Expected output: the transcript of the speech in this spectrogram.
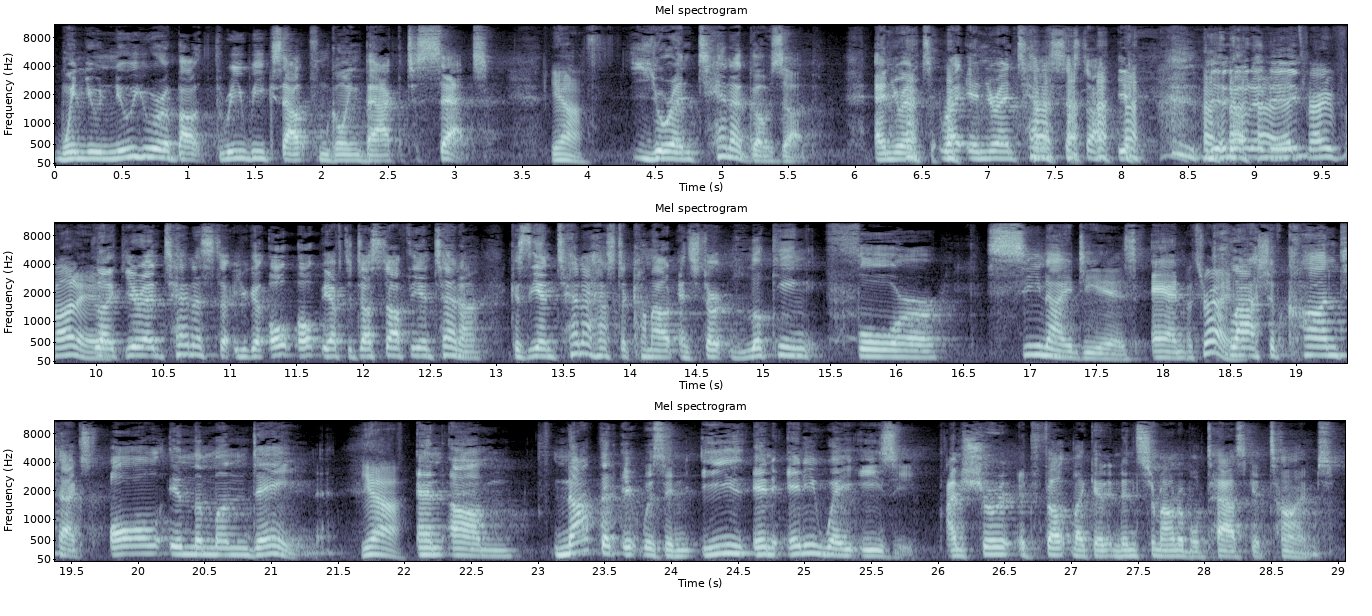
when you knew you were about three weeks out from going back to set, Yeah. your antenna goes up. And your ant- right, and your antenna starts. You, you know what I mean? It's very funny. Like your antenna, start, you go, oh, oh, you have to dust off the antenna because the antenna has to come out and start looking for scene ideas and That's right. clash of context, all in the mundane. Yeah. And um, not that it was in e- in any way easy. I'm sure it felt like an insurmountable task at times.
